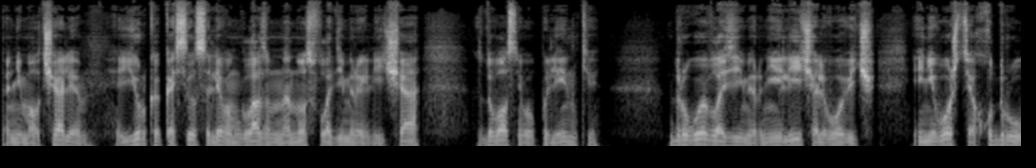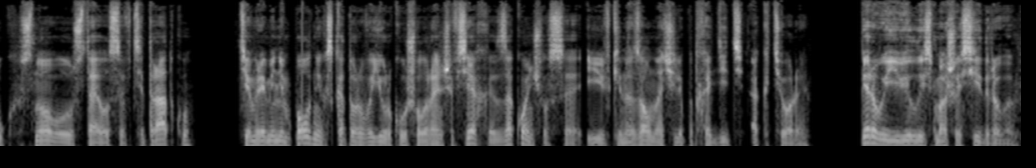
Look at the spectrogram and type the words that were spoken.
Они молчали. Юрка косился левым глазом на нос Владимира Ильича, сдувал с него пылинки. Другой Владимир, не Ильич, а Львович, и не вождь, а худрук, снова уставился в тетрадку. Тем временем полдник, с которого Юрка ушел раньше всех, закончился, и в кинозал начали подходить актеры. Первой явилась Маша Сидорова.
